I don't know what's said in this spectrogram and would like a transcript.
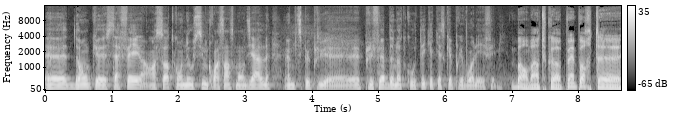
Euh, donc, euh, ça fait en sorte qu'on a aussi une croissance mondiale un petit peu plus, euh, plus faible de notre côté que qu'est-ce que prévoit les FMI. Bon, ben en tout cas, peu importe euh,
